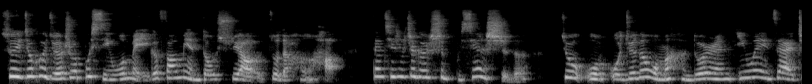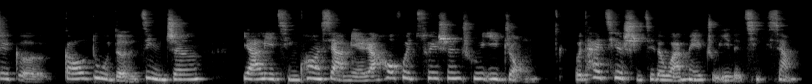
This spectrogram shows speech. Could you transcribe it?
所以就会觉得说不行，我每一个方面都需要做得很好。但其实这个是不现实的。就我我觉得我们很多人因为在这个高度的竞争。压力情况下面，然后会催生出一种不太切实际的完美主义的倾向，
